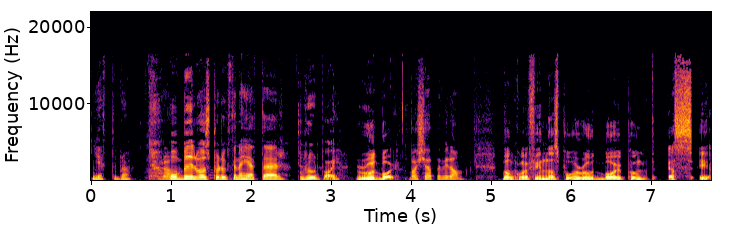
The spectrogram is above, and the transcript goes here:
Jättebra. Och bilvårdsprodukterna heter Rudeboy. Rudeboy. Var köper vi dem? De kommer finnas på rudeboy.se.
